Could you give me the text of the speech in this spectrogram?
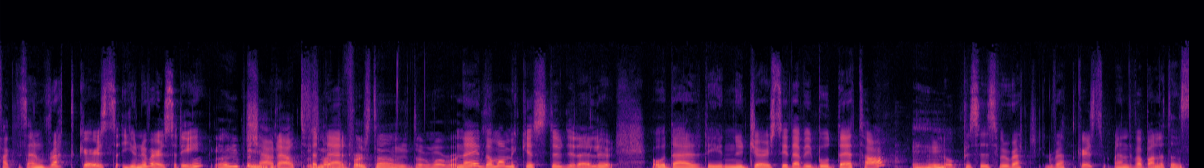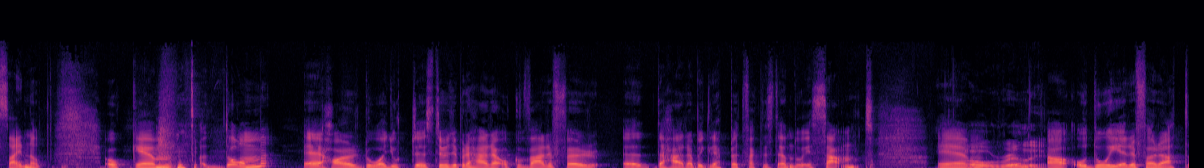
faktiskt en Rutgers University, you've been- shout out, för där, first time you're talking about Rutgers. nej, de har mycket studier där, eller hur? Och där, det är New Jersey, där vi bodde ett tag. Låg precis vid Rut- Rutgers, men det var bara en liten side-note. Och ehm, de eh, har då gjort eh, studier på det här och varför eh, det här begreppet faktiskt ändå är sant. Ehm, Oh, really? Ja, och då är det för att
